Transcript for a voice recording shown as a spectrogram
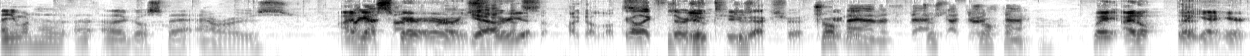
Anyone have uh, uh, got spare arrows? I've I got got spare some. arrows. Yeah, I Where got, you? s- I got lots. I got like 32 Just extra. Drop Here, I have them. a stack. Just I threw a drop stack. them. Wait, I don't. Wait, Yeah. yeah, here.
